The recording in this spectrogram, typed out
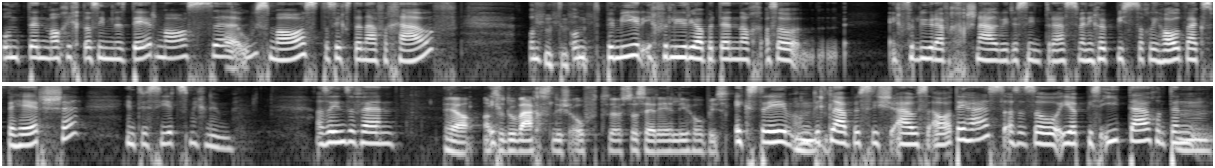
Und dann mache ich das in einem dermaßen Ausmaß, dass ich es dann auch verkaufe. Und, und bei mir, ich verliere aber dann nach, also ich verliere einfach schnell wieder das Interesse. Wenn ich etwas so ein bisschen halbwegs beherrsche, interessiert es mich nicht mehr. Also insofern Ja, also Ich- du wechselst oft, so serielle Hobbys. extrem. Und Mhm. ich glaube, es ist auch das ADHS, also so in etwas eintauchen und dann Mm,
